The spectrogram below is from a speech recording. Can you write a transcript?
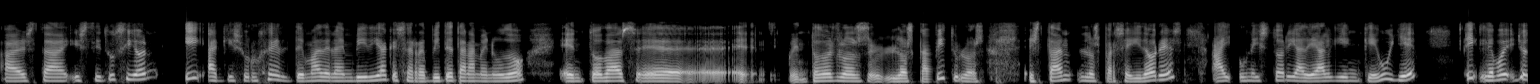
a esta institución y aquí surge el tema de la envidia que se repite tan a menudo en, todas, eh, en todos los, los, capítulos. Están los perseguidores, hay una historia de alguien que huye y le voy, yo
